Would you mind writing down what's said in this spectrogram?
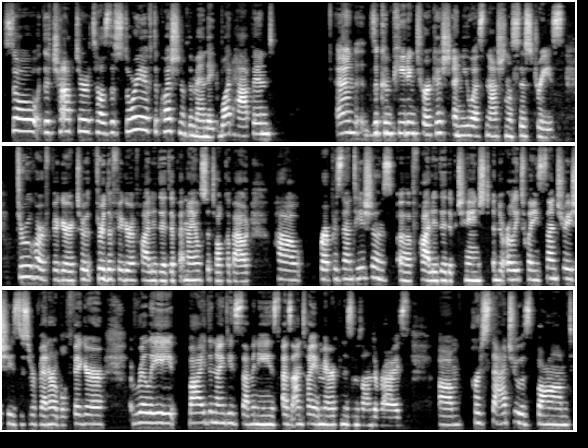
So the chapter tells the story of the question of the mandate, what happened and the competing Turkish and U.S. nationalist histories through her figure, to, through the figure of Halide Edip. And I also talk about how representations of Halide Edip changed in the early 20th century. She's a sort of venerable figure. Really, by the 1970s, as anti-Americanism is on the rise, um, her statue is bombed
